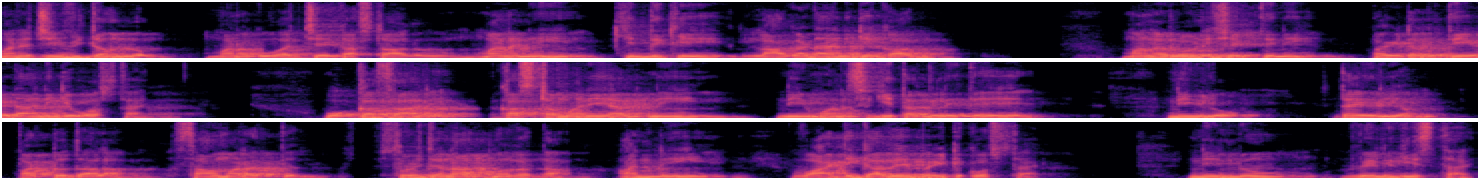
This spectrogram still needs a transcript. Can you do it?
మన జీవితంలో మనకు వచ్చే కష్టాలు మనని కిందికి లాగడానికి కాదు మనలోని శక్తిని బయటకు తీయడానికి వస్తాయి. ఒక్కసారి కష్టమనే అగ్ని నీ మనసుకి తగిలితే నీలో ధైర్యం పట్టుదల సామర్థ్యం సృజనాత్మకత అన్నీ వాటికవే బయటకు వస్తాయి నిన్ను వెలిగిస్తాయి.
